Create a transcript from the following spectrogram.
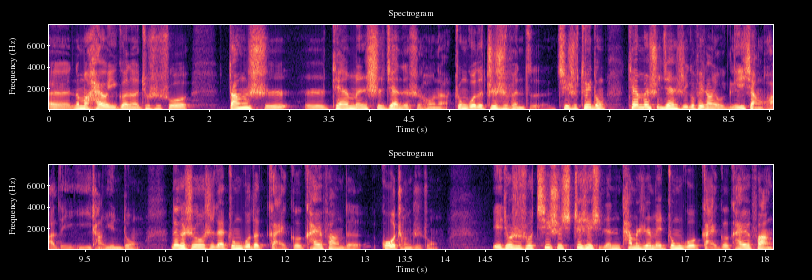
呃，那么还有一个呢，就是说，当时呃天安门事件的时候呢，中国的知识分子其实推动天安门事件是一个非常有理想化的一一场运动。那个时候是在中国的改革开放的过程之中，也就是说，其实这些人他们认为中国改革开放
